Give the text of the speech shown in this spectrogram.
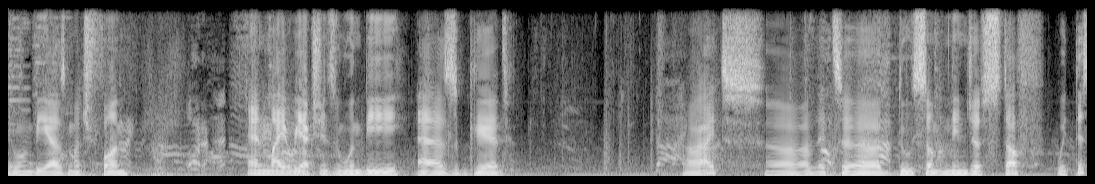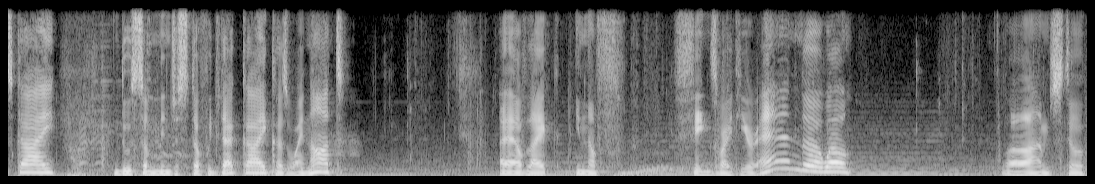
It wouldn't be as much fun. And my reactions wouldn't be as good. Alright, uh, let's uh, do some ninja stuff with this guy. Do some ninja stuff with that guy, cause why not? I have like enough things right here. And, uh, well... Well, I'm still...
